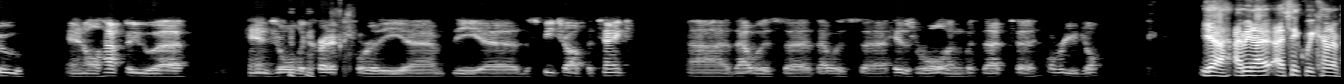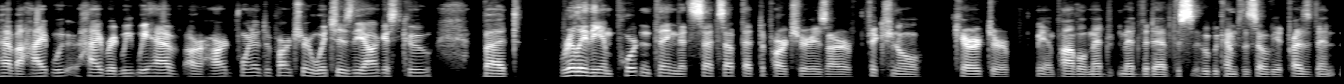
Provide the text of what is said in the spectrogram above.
coup, and I'll have to hand Joel the credit for the uh, the uh, the speech off the tank. Uh, that was uh, that was uh, his role, and with that, uh, over to you, Joel. Yeah, I mean, I, I think we kind of have a hy hybrid. We we have our hard point of departure, which is the August coup, but really the important thing that sets up that departure is our fictional character, you know, Pavel Med Medvedev, this, who becomes the Soviet president,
